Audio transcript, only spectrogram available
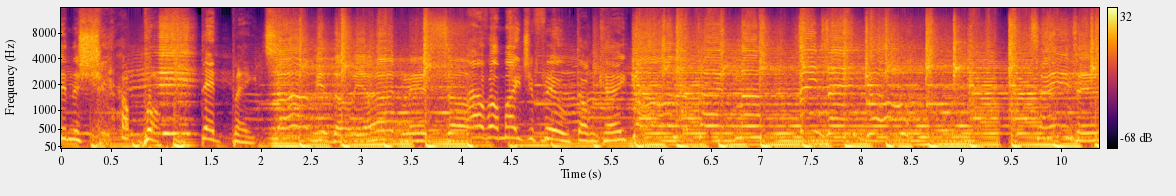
In the shout box, deadbeats. Love you though you hurt me so. How have I made you feel, donkey? Gonna pack my things and go. Tainted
